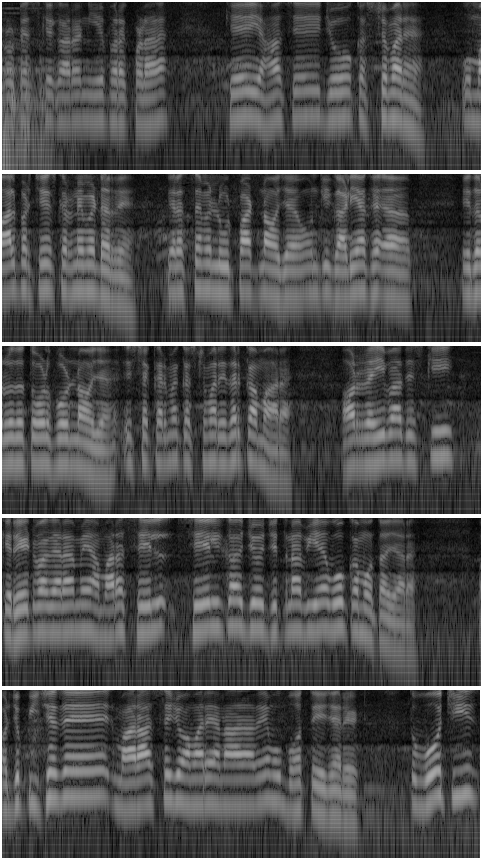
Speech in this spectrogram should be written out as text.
प्रोटेस्ट के कारण ये फ़र्क पड़ा है कि यहाँ से जो कस्टमर हैं वो माल परचेज करने में डर रहे हैं कि रास्ते में लूटपाट ना हो जाए, उनकी गाड़ियाँ इधर उधर तोड़ फोड़ ना हो जाए। इस चक्कर में कस्टमर इधर कम आ रहा है। और रही बात इसकी कि रेट वगैरह में हमारा सेल सेल का जो जितना भी है, वो कम होता जा रहा है। और जो पीछे से महाराष्ट्र से जो हमारे अनार आ रहे हैं, वो बहुत तेज़ है रेट तो वो चीज़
